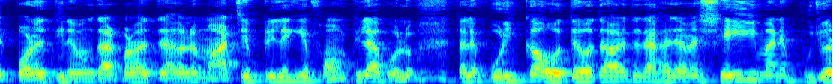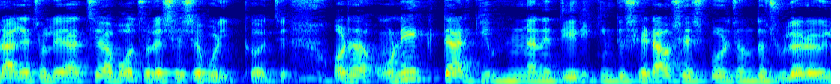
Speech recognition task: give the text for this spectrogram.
এর পরের দিন এবং তারপর হয়তো দেখা গেলো মার্চ, এপ্রিলে গিয়ে ফর্ম ফিল আপ হলো, তাহলে পরীক্ষা হতে হতে হয়তো দেখা যাবে সেই মানে পুজোর আগে চলে যাচ্ছে বা বছরের শেষে পরীক্ষা হচ্ছে। অর্থাৎ অনেকটা আর কি মানে দেরি, কিন্তু সেটাও শেষ পর্যন্ত ঝুলে রইল।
